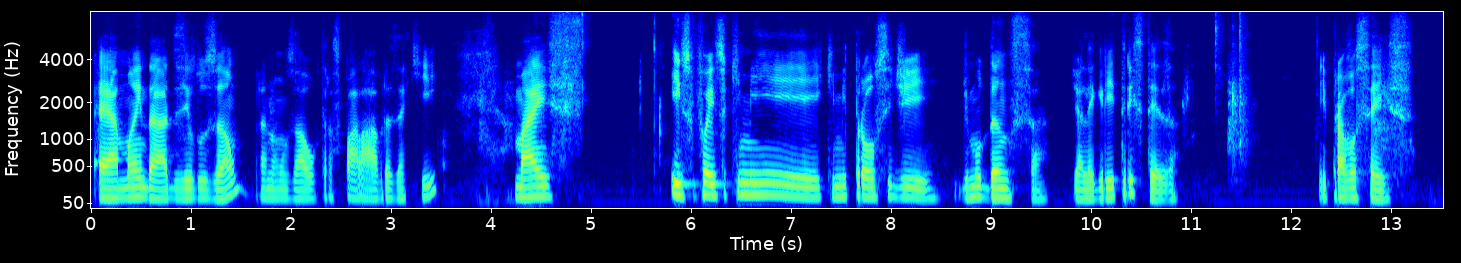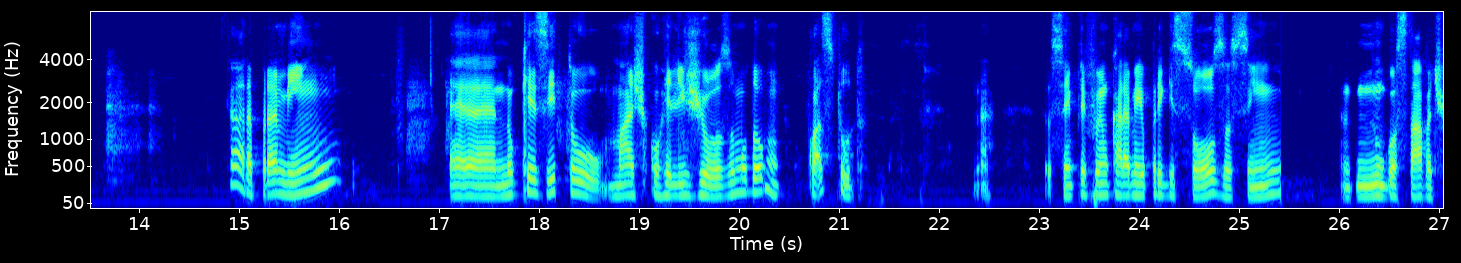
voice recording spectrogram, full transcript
é a mãe da desilusão, para não usar outras palavras aqui. Mas isso foi isso que me, que me trouxe de, de mudança, de alegria e tristeza. E para vocês? Cara, pra mim, é, no quesito mágico religioso, mudou quase tudo. Né? Eu sempre fui um cara meio preguiçoso, assim, não gostava de,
